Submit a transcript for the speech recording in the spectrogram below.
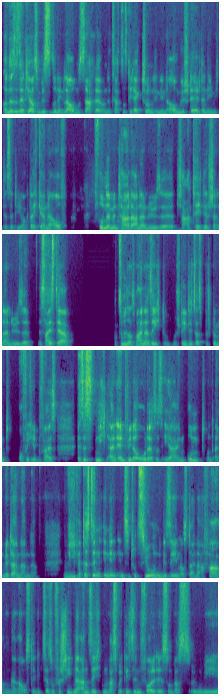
Und das ist natürlich auch so ein bisschen so eine Glaubenssache. Und jetzt hast du es direkt schon in den Raum gestellt. Dann nehme ich das natürlich auch gleich gerne auf. Fundamentale Analyse, charttechnische Analyse. Das heißt ja, zumindest aus meiner Sicht, und bestätigt das bestimmt, hoffe ich jedenfalls, es ist nicht ein Entweder-Oder, es ist eher ein Und und ein Miteinander. Wie wird das denn in den Institutionen gesehen aus deiner Erfahrung heraus? Da gibt es ja so verschiedene Ansichten, was wirklich sinnvoll ist und was irgendwie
